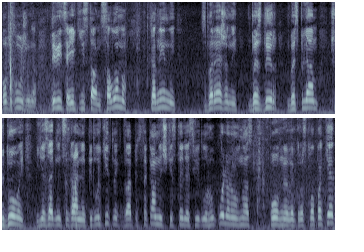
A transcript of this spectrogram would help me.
обслужена. Дивіться, який стан салону, тканинний, збережений, без дир, без плям, чудовий. Є задній центральний підлокітник, два підстаканнички, стеля світлого кольору. У нас повний електросклопакет.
